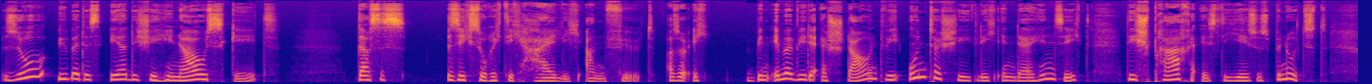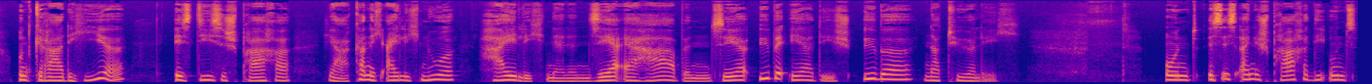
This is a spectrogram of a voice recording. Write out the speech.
so über das Irdische hinausgeht, dass es sich so richtig heilig anfühlt. Also ich, bin immer wieder erstaunt, wie unterschiedlich in der Hinsicht die Sprache ist, die Jesus benutzt. Und gerade hier ist diese Sprache, ja, kann ich eigentlich nur heilig nennen, sehr erhaben, sehr überirdisch, übernatürlich. Und es ist eine Sprache, die uns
